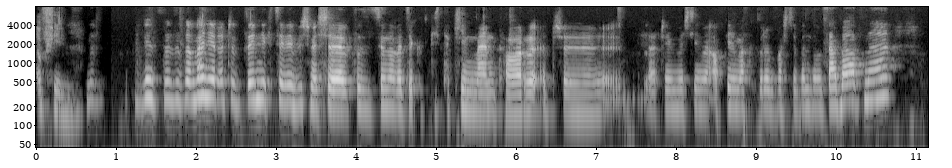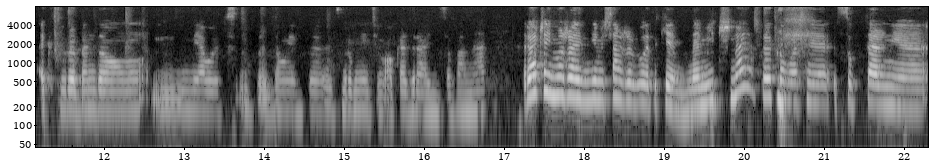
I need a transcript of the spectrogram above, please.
o filmy? No, więc zdecydowanie raczej tutaj nie chcielibyśmy się pozycjonować jako jakiś taki mentor, czy raczej myślimy o filmach, które właśnie będą zabawne, które będą miały, będą jakby z mrugnięciem oka zrealizowane. Raczej może nie myślałam, że były takie memiczne, tylko właśnie subtelnie,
